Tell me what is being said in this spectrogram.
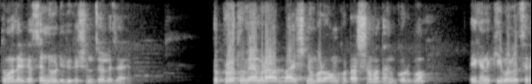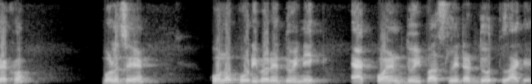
তোমাদের কাছে নোটিফিকেশন চলে যায়। তো প্রথমে আমরা বাইশ নম্বর অঙ্কটার সমাধান করব। এখানে কি বলেছে দেখো? বলেছে, কোনো পরিবারের দৈনিক এক পয়েন্ট দুই পাঁচ লিটার দুধ লাগে।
